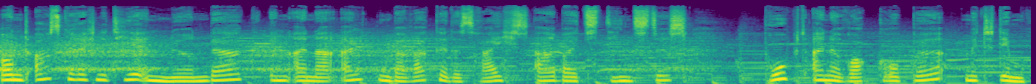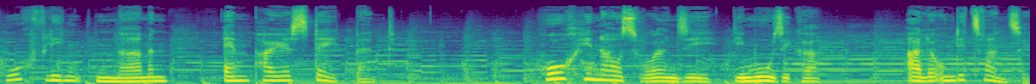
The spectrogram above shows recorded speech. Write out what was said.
Und ausgerechnet hier in Nürnberg, in einer alten Baracke des Reichsarbeitsdienstes, probt eine Rockgruppe mit dem hochfliegenden Namen Empire State Band. Hoch hinaus wollen sie, die Musiker, alle um die 20.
